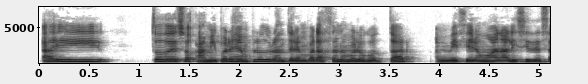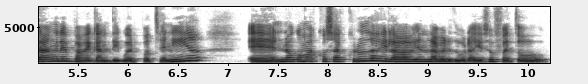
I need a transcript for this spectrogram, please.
Hay todo eso. A mí, por ejemplo, durante el embarazo no me lo contaron. A mí me hicieron un análisis de sangre para ver qué anticuerpos tenía. Eh, no comas cosas crudas y lava bien la verdura. Y eso fue todo.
